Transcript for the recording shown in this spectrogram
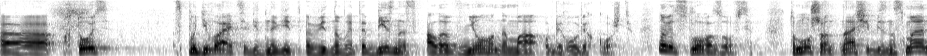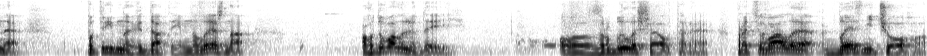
е, хтось сподівається відновити, відновити бізнес, але в нього нема обігових коштів. Ну, від слова зовсім. Тому що наші бізнесмени потрібно віддати їм належно, годували людей, зробили шелтери, працювали без нічого.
